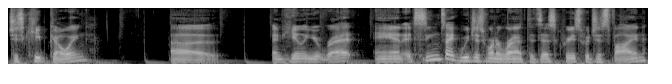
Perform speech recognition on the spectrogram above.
just keep going, uh, and healing your ret. And it seems like we just want to run at the disc priest, which is fine.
